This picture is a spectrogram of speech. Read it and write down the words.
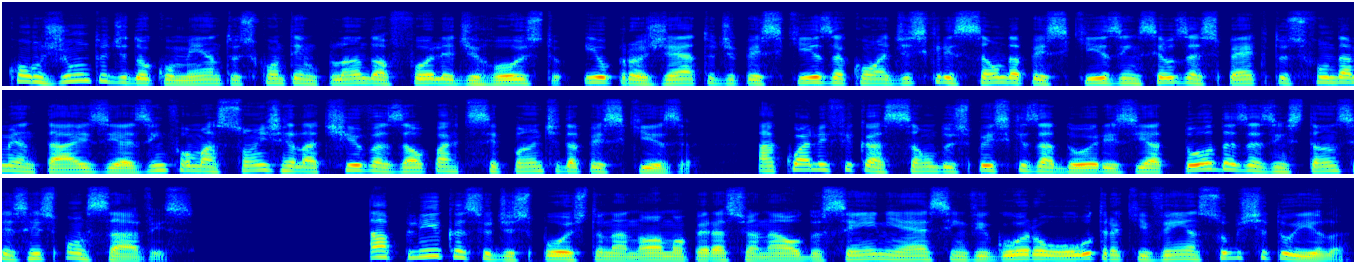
conjunto de documentos contemplando a folha de rosto e o projeto de pesquisa com a descrição da pesquisa em seus aspectos fundamentais e as informações relativas ao participante da pesquisa, a qualificação dos pesquisadores e a todas as instâncias responsáveis. Aplica-se o disposto na norma operacional do CNS em vigor ou outra que venha substituí-la,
